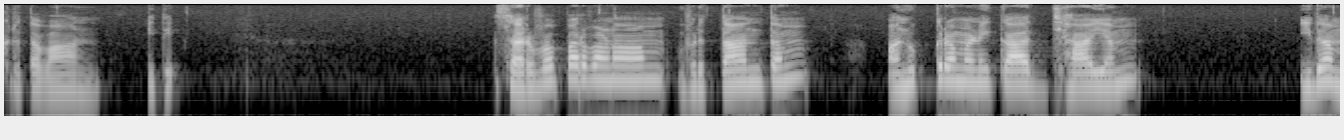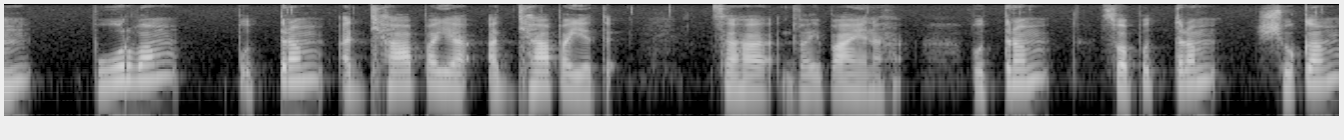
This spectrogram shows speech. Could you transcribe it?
कृतवान् इति। सर्वपर्वणां वृत्तान्तम् अनुक्रमणिकाध्यायम् इदं पूर्वं पुत्रम् अध्यापय अध्यापयत्। सः द्वैपायनः। पुत्रं स्वपुत्रं शुकं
